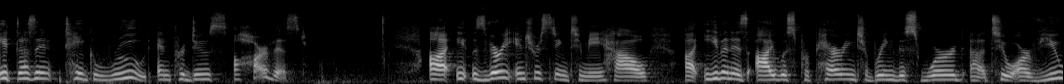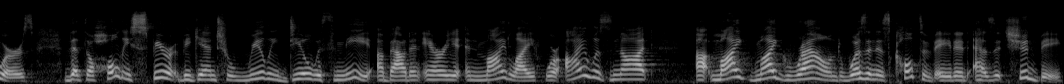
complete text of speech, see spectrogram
it doesn't take root and produce a harvest. Uh, it was very interesting to me how, uh, even as I was preparing to bring this word uh, to our viewers, that the Holy Spirit began to really deal with me about an area in my life where I was not, uh, my, my ground wasn't as cultivated as it should be.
